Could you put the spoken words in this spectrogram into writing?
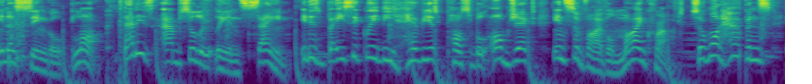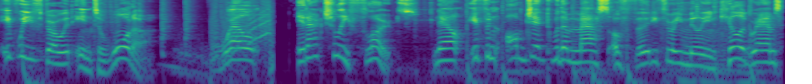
in a single block. That is absolutely insane. It is basically the heaviest possible object in survival Minecraft. So what happens if we throw it into water? Well, it actually floats. Now, if an object with a mass of 33 million kilograms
